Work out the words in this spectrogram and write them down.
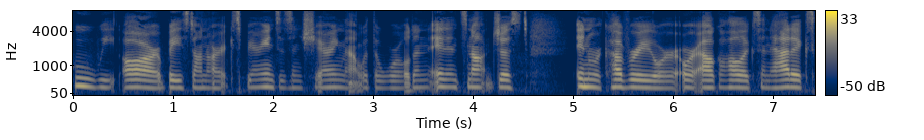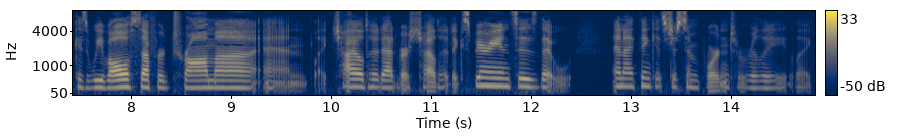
who we are based on our experiences and sharing that with the world. And and it's not just in recovery or or alcoholics and addicts because we've all suffered trauma and like childhood adverse childhood experiences that and I think it's just important to really like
